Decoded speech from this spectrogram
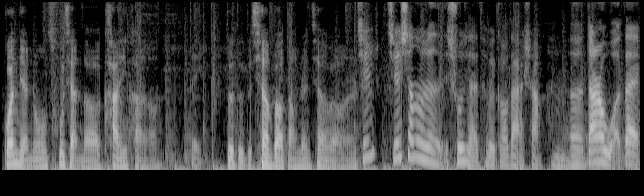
观点中粗浅的看一看啊。对。对对对，千万不要当真，千万不要当真。其实其实相对论说起来特别高大上，嗯，当然我在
